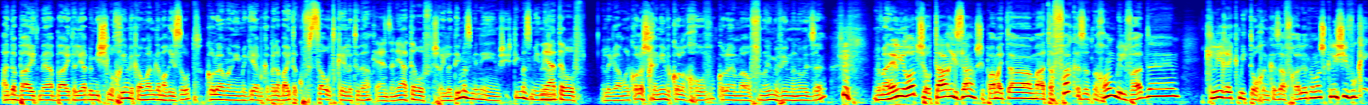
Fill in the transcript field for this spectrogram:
עד הבית, מהבית, עלייה במשלוחים, וכמובן גם אריזות. כל היום אני מגיע, מקבל הביתה קופסאות כאלה, אתה יודע. כן, זה נהיה טירוף. שהילדים מזמינים, שאשתי מזמינה. נהיה טירוף. לגמרי, כל השכנים וכל הרחוב, כל היום האופנועים מביאים לנו את זה. ומעניין לראות שאותה אריזה, שפעם הייתה מעטפה כזאת, נכון? בלבד אה, כלי ריק מתוכן כזה, הפכה להיות ממש כלי שיווקי.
